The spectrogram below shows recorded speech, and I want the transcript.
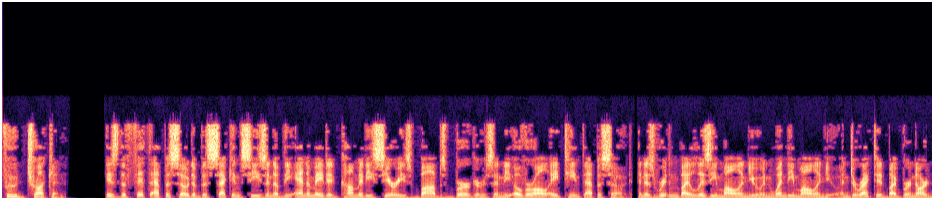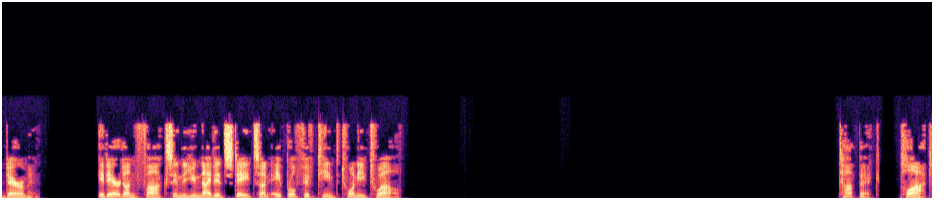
Food Truckin' is the fifth episode of the second season of the animated comedy series Bob's Burgers and the overall 18th episode, and is written by Lizzie Molyneux and Wendy Molyneux and directed by Bernard Derriman. It aired on Fox in the United States on April 15, 2012. Plot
